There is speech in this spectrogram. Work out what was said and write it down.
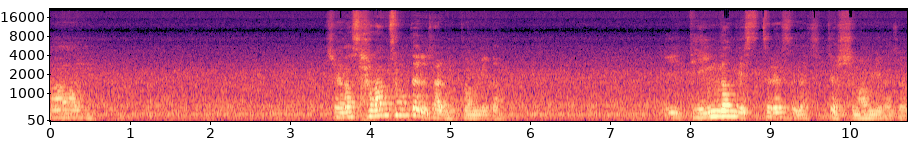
아, 제가 사람 상대를 잘 못합니다. 이 대인관계 스트레스가 진짜 심합니다, 저는.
